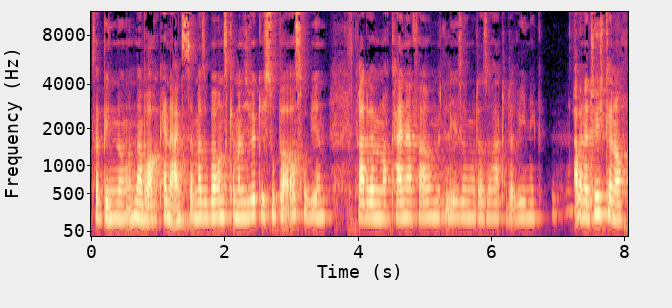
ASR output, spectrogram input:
Verbindung und man braucht keine Angst haben. Also bei uns kann man sich wirklich super ausprobieren, gerade wenn man noch keine Erfahrung mit Lesungen oder so hat oder wenig. Aber natürlich können auch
